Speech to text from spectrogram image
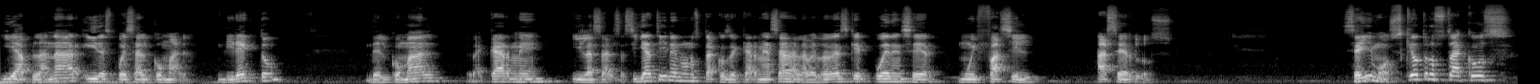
y aplanar y después al comal. Directo del comal, la carne y la salsa. Si ya tienen unos tacos de carne asada, la verdad es que pueden ser muy fácil hacerlos. Seguimos. ¿Qué otros tacos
